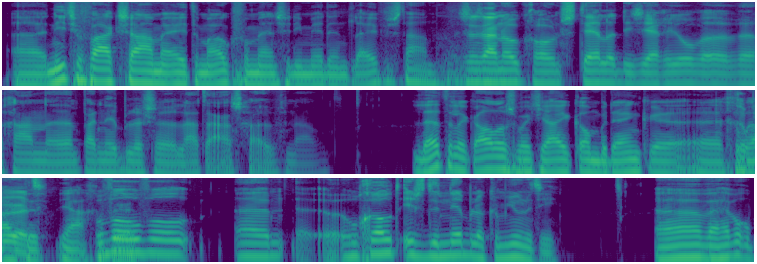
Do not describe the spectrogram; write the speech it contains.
eh, niet zo vaak samen eten, maar ook voor mensen die midden in het leven staan. Dus er zijn ook gewoon stellen die zeggen... joh, we, we gaan een paar nibblers laten aanschuiven vanavond. Letterlijk alles wat jij kan bedenken eh gebruikt Gebeurt. het. Ja, Hoeveel, gebeurt. hoeveel, ehm, eh, hoe groot is de Nibbler community? Eh, we hebben op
